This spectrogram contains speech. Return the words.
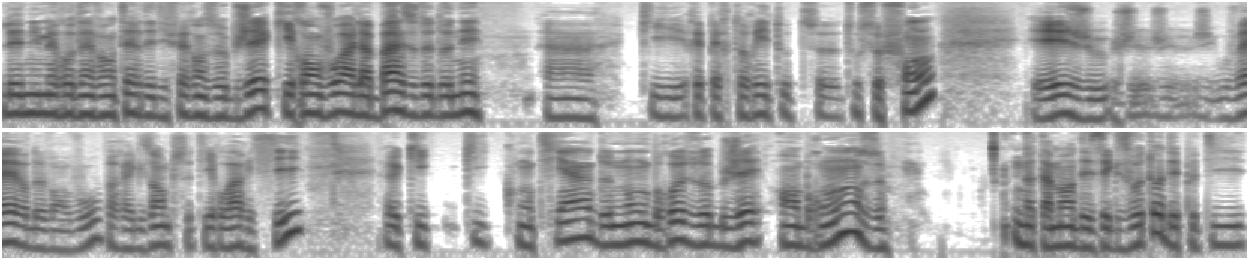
les numéros d'inventaire des différents objets qui renvoient à la base de données qui répertorie tout ce, tout ce fond. Et j'ai ouvert devant vous, par exemple, ce tiroir ici, euh, qui, contient de nombreux objets en bronze, notamment des ex-voto, des, petits,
